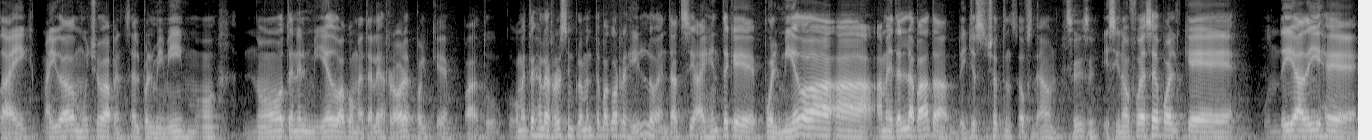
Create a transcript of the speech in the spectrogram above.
Like, me ha ayudado mucho a pensar por mí mismo, no tener miedo a cometer errores, porque pa, tú cometes el error simplemente para corregirlo. En that's Hay gente que por miedo a, a, meter la pata, they just shut themselves down. Sí, sí. Y si no fuese porque un día dije,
